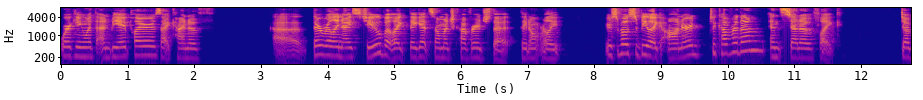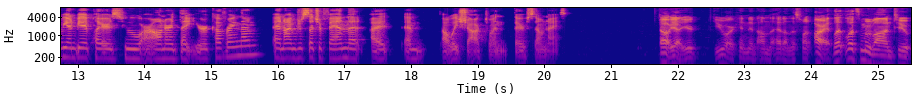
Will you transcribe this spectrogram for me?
working with NBA players, I kind of uh, they're really nice too, but like they get so much coverage that they don't really. You're supposed to be like honored to cover them instead of like WNBA players who are honored that you're covering them. And I'm just such a fan that I am always shocked when they're so nice. Oh yeah, you're you are hitting it on the head on this one. All right, let, let's move on to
